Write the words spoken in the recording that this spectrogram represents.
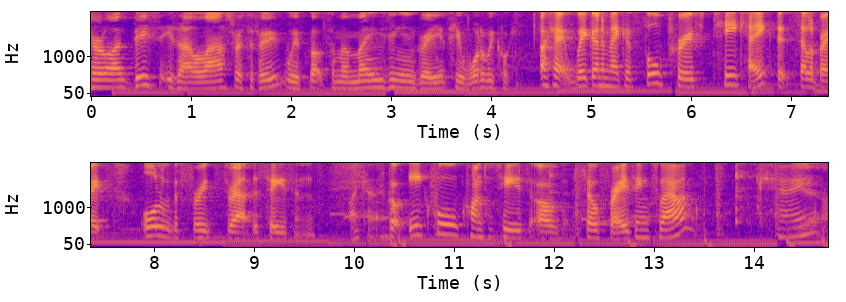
Caroline, this is our last recipe. We've got some amazing ingredients here. What are we cooking? Okay, we're going to make a foolproof tea cake that celebrates all of the fruits throughout the seasons. Okay. It's got equal quantities of self-raising flour. Okay. Yeah.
